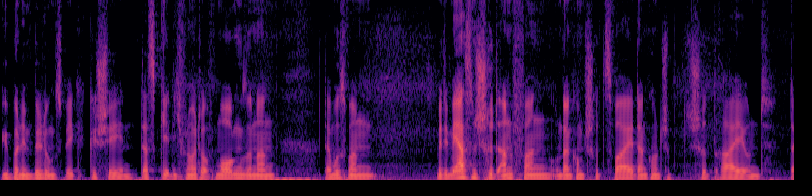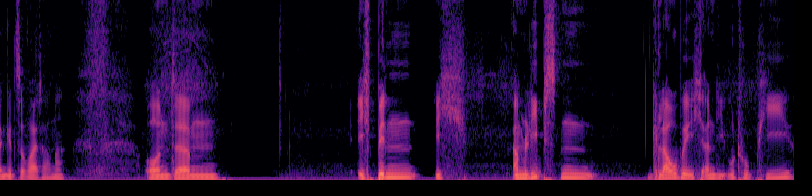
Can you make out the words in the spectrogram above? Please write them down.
über den Bildungsweg geschehen. Das geht nicht von heute auf morgen, sondern da muss man mit dem ersten Schritt anfangen und dann kommt Schritt zwei, dann kommt Schritt, Schritt drei und dann geht so weiter. Ne? Und ähm, ich bin, ich am liebsten glaube ich an die Utopie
